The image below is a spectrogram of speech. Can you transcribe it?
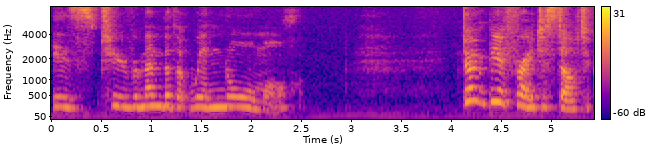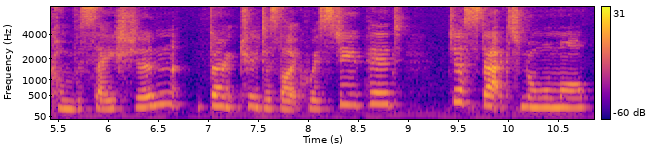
is to remember that we're normal don't be afraid to start a conversation. Don't treat us like we're stupid. Just act normal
